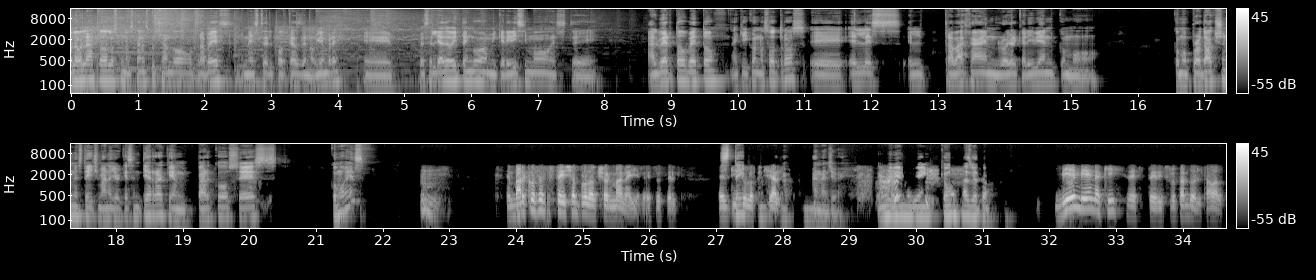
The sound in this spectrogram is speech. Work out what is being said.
Hola, hola a todos los que nos están escuchando otra vez en este el podcast de noviembre. Eh, pues el día de hoy tengo a mi queridísimo este, Alberto Beto aquí con nosotros. Eh, él es, él trabaja en Royal Caribbean como, como Production Stage Manager, que es en tierra, que en barcos es, ¿cómo es? En barcos es Station Production Manager, ese es el, el título oficial. Manager. Muy bien, muy bien. ¿Cómo estás, Beto? Bien, bien, aquí, este, disfrutando del sábado.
